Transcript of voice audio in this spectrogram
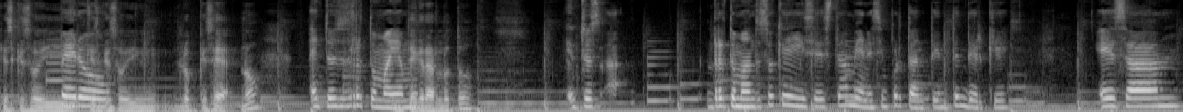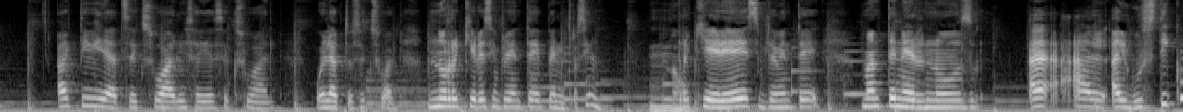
que es que soy, Pero- que es que soy lo que sea, ¿no? Entonces retoma y. Integrarlo todo. Entonces, ah, retomando eso que dices, también es importante entender que esa mm, actividad sexual o esa vida sexual o el acto sexual no requiere simplemente de penetración, No. requiere simplemente mantenernos a- al, al gustico,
